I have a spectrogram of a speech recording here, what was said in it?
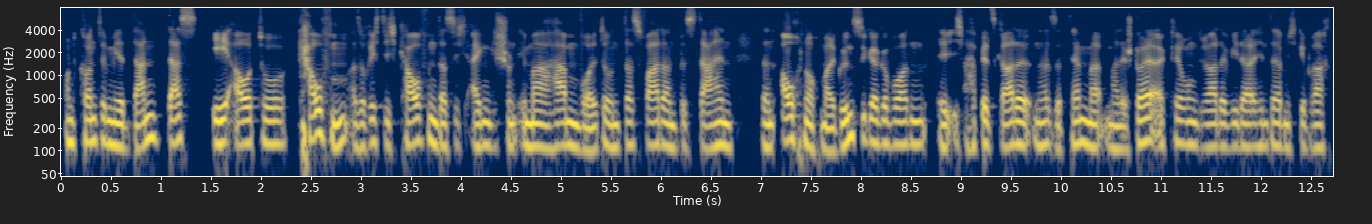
und konnte mir dann das E-Auto kaufen, also richtig kaufen, das ich eigentlich schon immer haben wollte. Und das war dann bis dahin dann auch noch mal günstiger geworden. Ich habe jetzt gerade ne, September meine Steuererklärung gerade wieder hinter mich gebracht.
